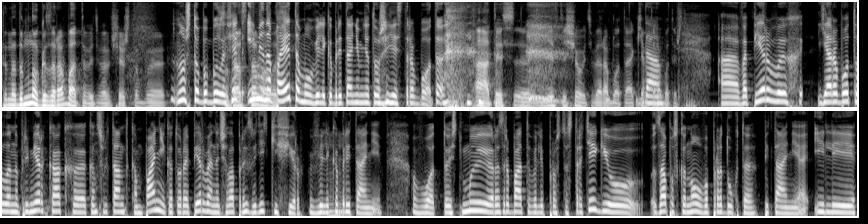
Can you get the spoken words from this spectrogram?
Ты надо много зарабатывать вообще, чтобы... Ну, чтобы был эффект. Именно поэтому в Великобритании у меня тоже есть работа. А, то есть э, есть еще у тебя работа. А кем ты работаешь там? А, во-первых, я работала, например, как э, консультант компании, которая первая начала производить кефир в Великобритании. Mm-hmm. Вот, то есть мы разрабатывали просто стратегию запуска нового продукта питания или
